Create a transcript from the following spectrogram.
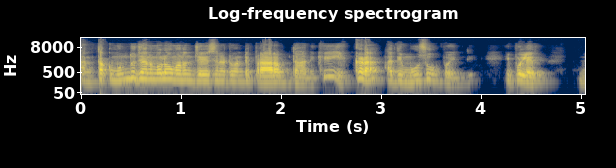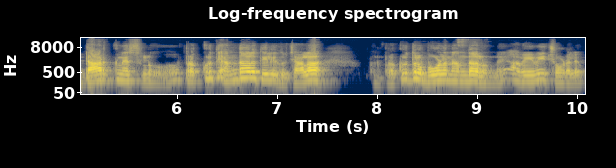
అంతకు ముందు జన్మలో మనం చేసినటువంటి ప్రారంధానికి ఇక్కడ అది మూసుకుపోయింది. ఇప్పుడు లేదు. డార్క్నెస్లో ప్రకృతి అందాలు తెలియదు. చాలా ప్రకృతిలో బోళ్ళని అందాలు ఉన్నాయి. అవి ఏమీ చూడలేవు.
